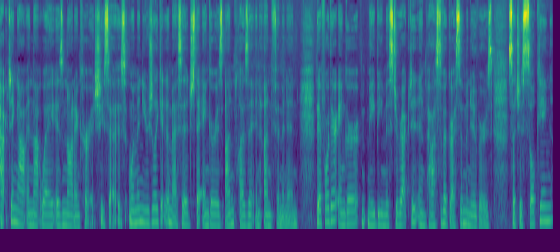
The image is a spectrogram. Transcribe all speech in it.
acting out in that way is not encouraged, she says. Women usually get the message that anger is unpleasant and unfeminine. Therefore, their anger may be misdirected in passive aggressive maneuvers, such as sulking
